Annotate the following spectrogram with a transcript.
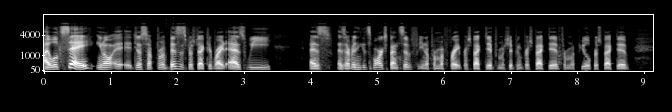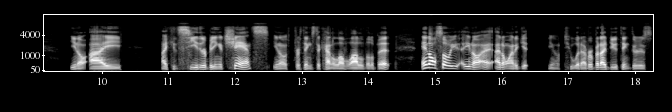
i will say you know it just from a business perspective right as we as as everything gets more expensive you know from a freight perspective from a shipping perspective from a fuel perspective you know i I could see there being a chance, you know, for things to kind of level out a little bit. And also, you know, I, I don't want to get, you know, too whatever, but I do think there's,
